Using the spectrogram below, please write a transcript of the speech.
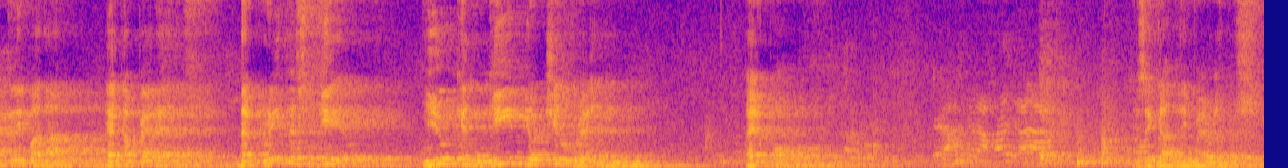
Actually pa na, eto parents, the greatest gift you can give your children, ayan po, is a godly parents.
